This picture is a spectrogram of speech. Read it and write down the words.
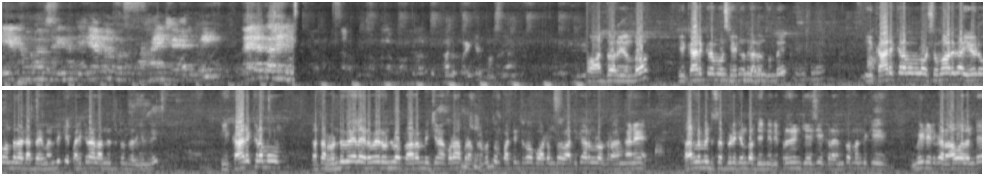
ఏ ప్రోగ్రామ్స్ అయినా దివ్యాంగుల కోసం సహాయం చేయడానికి లైలా కాలేజ్ ఆధ్వర్యంలో ఈ కార్యక్రమం చేయడం జరుగుతుంది. ఈ కార్యక్రమంలో సుమారుగా ఏడు వందల డెబ్బై మందికి పరికరాలు అందించడం జరిగింది. ఈ కార్యక్రమం గత రెండు వేల ఇరవై రెండులో ప్రారంభించినా కూడా అప్పుడు ప్రభుత్వం పట్టించుకోకపోవడంతో అధికారంలోకి రాగానే పార్లమెంట్ సభ్యుడి కింద దీన్ని రిప్రజెంట్ చేసి ఇక్కడ ఎంతో మందికి రావాలంటే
